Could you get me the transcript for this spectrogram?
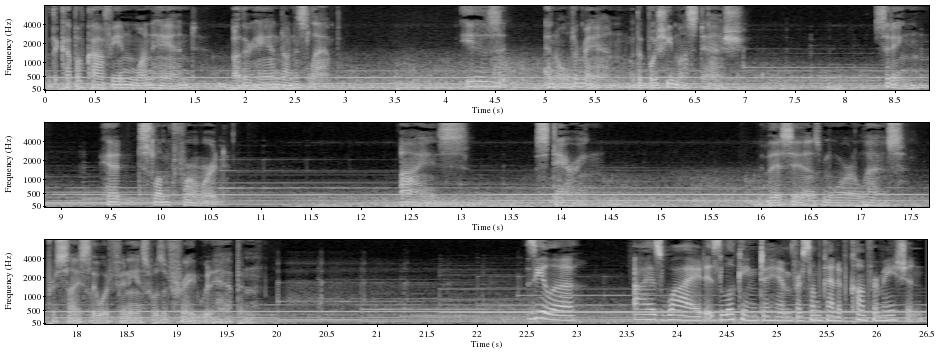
with a cup of coffee in one hand, other hand on his lap, is an older man with a bushy mustache, sitting, head slumped forward, eyes staring. This is more or less precisely what Phineas was afraid would happen. Zila, eyes wide, is looking to him for some kind of confirmation.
